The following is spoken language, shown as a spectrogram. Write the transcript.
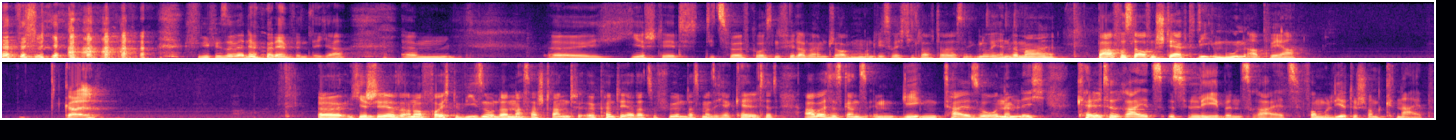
die Füße werden unempfindlicher. Ähm, äh, hier steht die zwölf größten Fehler beim Joggen und wie es richtig läuft, aber das ignorieren wir mal. Barfußlaufen stärkt die Immunabwehr. Geil. Äh, hier steht also auch noch feuchte Wiesen oder nasser Strand äh, könnte ja dazu führen, dass man sich erkältet. Aber es ist ganz im Gegenteil so, nämlich Kältereiz ist Lebensreiz, formulierte schon Kneip.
